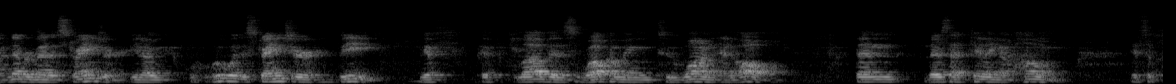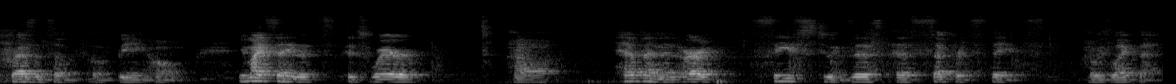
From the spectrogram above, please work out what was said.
I've never met a stranger, you know, who would a stranger be if, if love is welcoming to one and all, then there's that feeling of home. It's a presence of, of being home you might say that it's, it's where uh, heaven and earth cease to exist as separate states. I always like that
